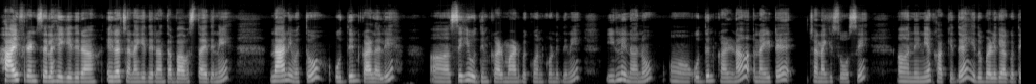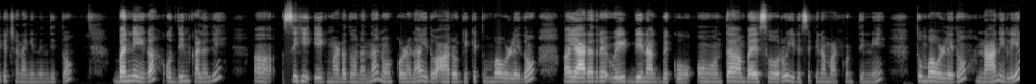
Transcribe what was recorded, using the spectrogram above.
Hi friends ಎಲ್ಲ ಹೇಗಿದ್ದೀರಾ? ಎಲ್ಲ ಚೆನ್ನಾಗಿದ್ದೀರಾ ಅಂತ ಭಾವಿಸ್ತಾ ಇದ್ದೀನಿ. ನಾನಿವತ್ತು ಉದ್ದಿನ ಕಾಳಲ್ಲಿ ಸಿಹಿ ಉದ್ದಿನ ಕಾಳು ಮಾಡಬೇಕು ಅಂದ್ಕೊಂಡಿದ್ದೀನಿ ಇಲ್ಲಿ ನಾನು ಉದ್ದಿನ ಕಾಳನ್ನ ನೈಟೇ ಚೆನ್ನಾಗಿ ಸೋಸಿ ನೆನೆಯಕ್ಕೆ ಹಾಕಿದ್ದೆ. ಇದು ಬೆಳಗ್ಗೆ ಆಗೋತ್ತಿಗೆ ಚೆನ್ನಾಗಿ ನೆಂದಿತ್ತು. ಬನ್ನಿ ಈಗ ಉದ್ದಿನ ಕಾಳಲ್ಲಿ ಸಿಹಿ ಹೇಗೆ ಮಾಡೋದು ಅನ್ನೋದನ್ನ ನೋಡ್ಕೊಳ್ಳೋಣ. ಇದು ಆರೋಗ್ಯಕ್ಕೆ ತುಂಬ ಒಳ್ಳೆಯದು ಯಾರಾದರೆ ವೆಯ್ಟ್ ಗೇನ್ ಆಗಬೇಕು ಅಂತ ಬಯಸೋರು ಈ ರೆಸಿಪಿನ ಮಾಡ್ಕೊಂಡು ತಿನ್ನಿ ತುಂಬ ಒಳ್ಳೆಯದು ನಾನಿಲ್ಲಿ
